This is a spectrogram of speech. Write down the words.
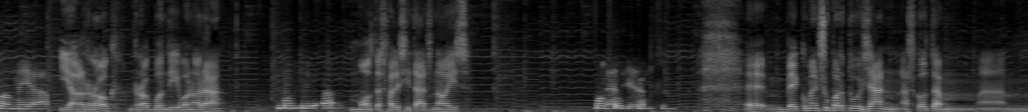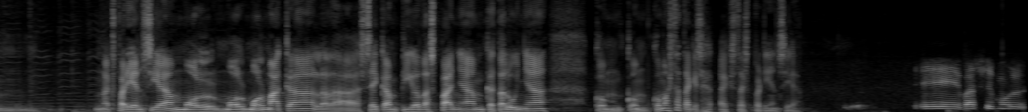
Bon dia. I el Roc, Roc, bon dia i bona hora. Bon dia. Moltes felicitats, nois. Moltes gràcies. Eh, bé, començo per tu, Jan. Escolta'm, eh, una experiència molt, molt, molt maca, la de ser campió d'Espanya amb Catalunya. Com, com, com ha estat aquesta, aquesta experiència? Eh, va ser molt,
